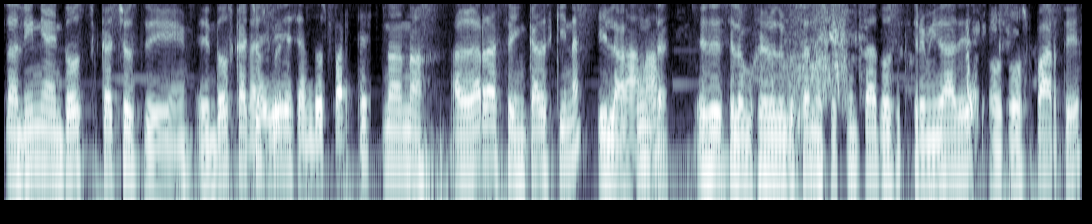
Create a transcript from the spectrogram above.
la línea en dos cachos de, en dos ¿La cachos, pues, divides en dos partes? no, no, agarras en cada esquina y la Ajá. junta. Ese es el agujero de gusano que junta dos extremidades o dos partes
